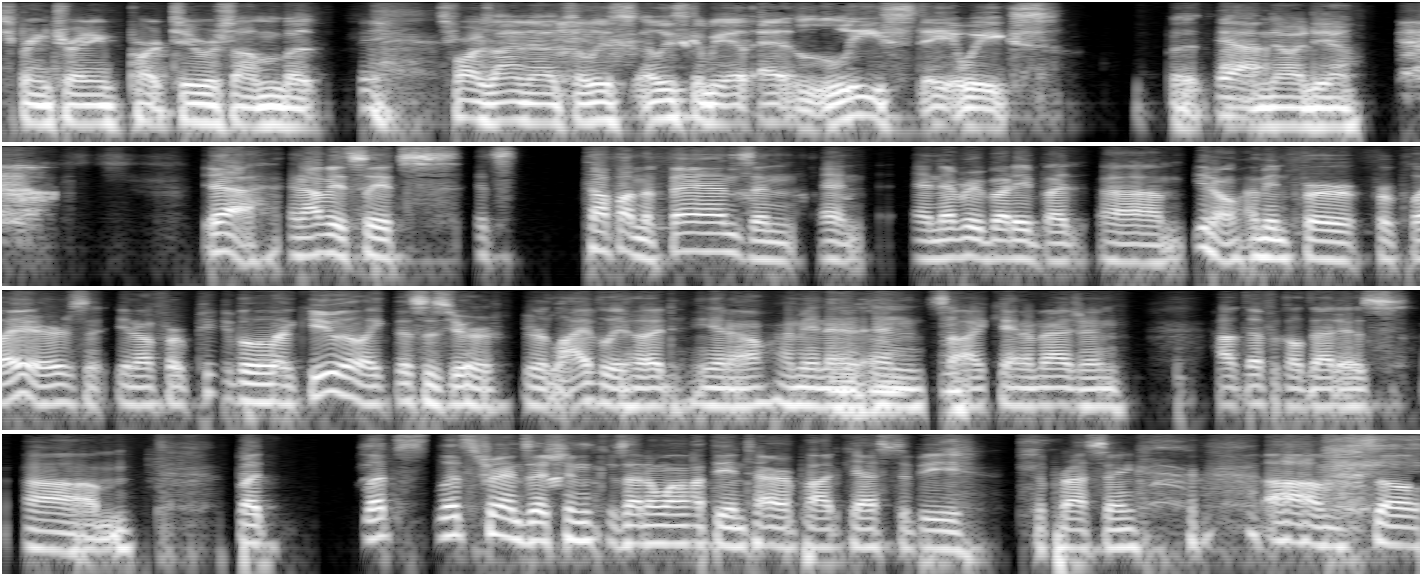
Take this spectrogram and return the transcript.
spring training part two or something. But as far as I know, it's at least at least going to be at, at, least eight weeks. But yeah. I have no idea. Yeah, and obviously it's it's tough on the fans and and and everybody, but um, you know, I mean, for for players, you know, for people like you, like this is your your livelihood, you know. I mean, and, mm-hmm. and so I can't imagine how difficult that is. Um, but let's let's transition because I don't want the entire podcast to be depressing. um, so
